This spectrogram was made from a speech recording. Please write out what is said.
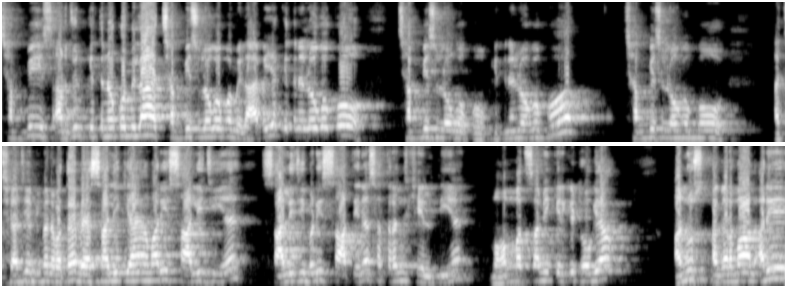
26 अर्जुन कितने को मिला? 26 लोगों को मिला। भैया, कितने लोगों को? 26 लोगों को। कितने लोगों को? 26 लोगों को। अच्छा जी, अभी मैंने बताया वैशाली क्या है हमारी? साली जी है। साली जी बड़ी सातिर है, शतरंज खेलती है। मोहम्मद सामी क्रिकेट हो गया। अनुष अग्रवाल, अरे!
